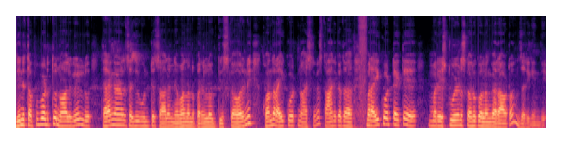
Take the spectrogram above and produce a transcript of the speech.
దీన్ని తప్పుపడుతూ నాలుగేళ్ళు తెలంగాణలో చదివి ఉంటే చాలని నిబంధన పరిలోకి తీసుకోవాలని కొందరు హైకోర్టును ఆశ్రయంగా స్థానికత మరి హైకోర్టు అయితే మరి స్టూడెంట్స్కి అనుకూలంగా రావటం జరిగింది.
